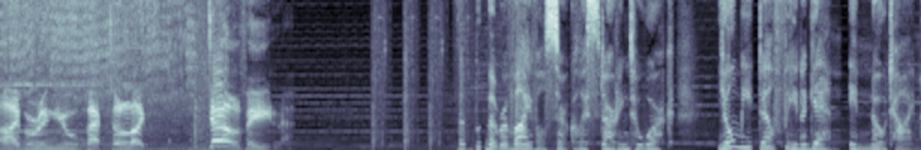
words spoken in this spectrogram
I bring you back to life, Delphine! The, the revival circle is starting to work. You'll meet Delphine again in no time.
